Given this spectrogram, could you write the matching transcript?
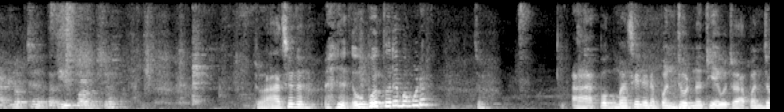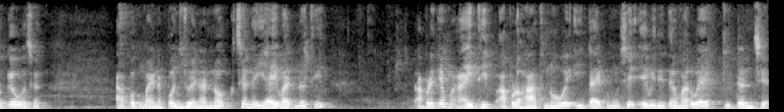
આટલો છે તકલીફ વાળું છે. જો આ છે ને ઊભો તો રે બબુડા. આ પગમાં છે ને એને પંજો જ નથી આવ્યો. જો આ પંજો કેવો છે? આ પગમાં એને પંજો, એના નખ છે ને એ આવ્યા જ નથી. આપણે કેમ અહીંથી આપણો હાથ ન હોય એ ટાઈપનું છે. એવી રીતે અમારું આ એક કીટન છે.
